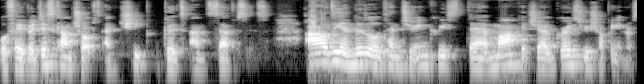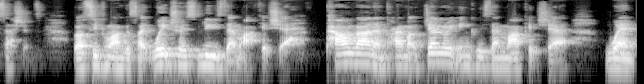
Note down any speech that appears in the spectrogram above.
will favor discount shops and cheap goods and services. Aldi and Lidl tend to increase their market share of grocery shopping in recessions, while supermarkets like Waitrose lose their market share. Poundland and Primark generally increase their market share when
